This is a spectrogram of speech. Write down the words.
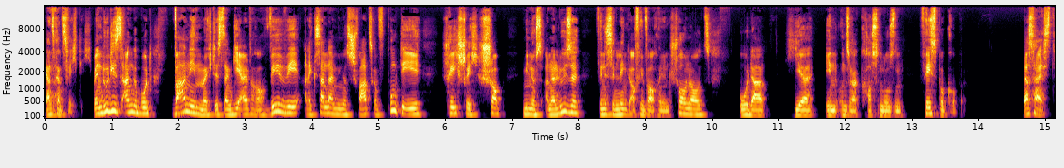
Ganz, ganz wichtig. Wenn du dieses Angebot wahrnehmen möchtest, dann geh einfach auf www.alexander-schwarzkopf.de-shop-analyse. Findest den Link auf jeden Fall auch in den Show Notes oder hier in unserer kostenlosen Facebook-Gruppe. Das heißt,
